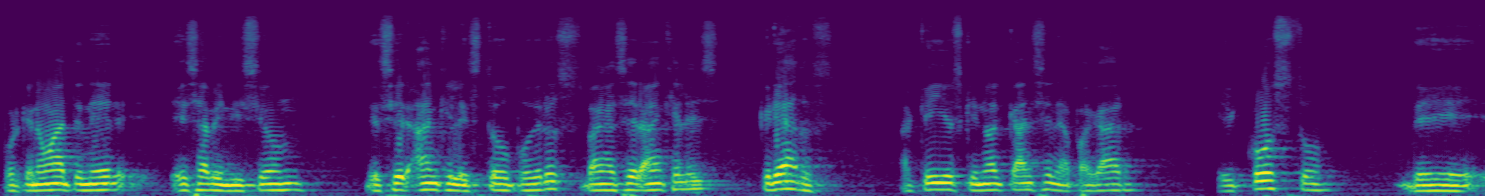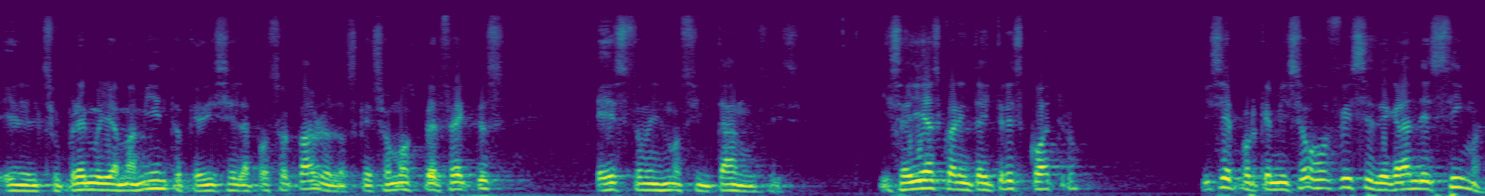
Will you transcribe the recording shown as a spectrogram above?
porque no van a tener esa bendición de ser ángeles todopoderosos, van a ser ángeles creados, aquellos que no alcancen a pagar el costo del supremo llamamiento que dice el apóstol Pablo, los que somos perfectos, esto mismo sintamos, dice. Isaías 43, 4, dice, porque mis ojos fuiste de grande estima,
